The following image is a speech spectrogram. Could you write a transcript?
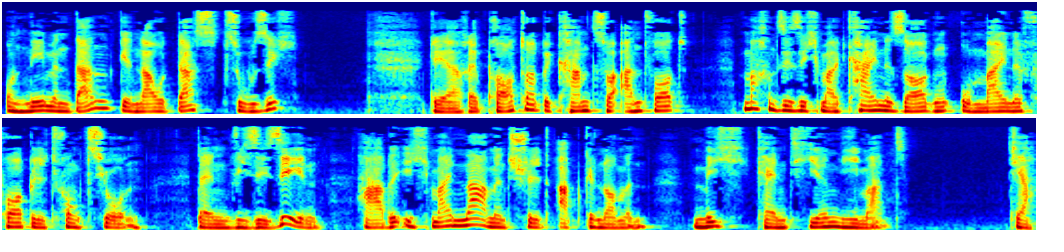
und nehmen dann genau das zu sich? Der Reporter bekam zur Antwort Machen Sie sich mal keine Sorgen um meine Vorbildfunktion, denn wie Sie sehen, habe ich mein Namensschild abgenommen. Mich kennt hier niemand. Tja,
